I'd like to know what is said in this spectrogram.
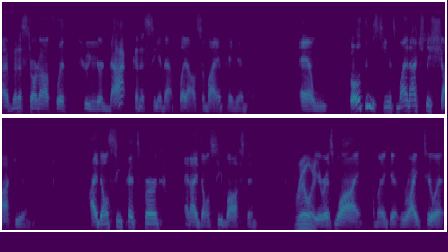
I'm going to start off with who you're not going to see in that playoffs, in my opinion. And both these teams might actually shock you. I don't see Pittsburgh and I don't see Boston. really? Here is why. I'm going to get right to it.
